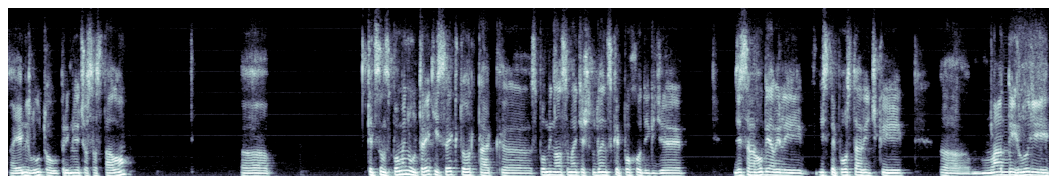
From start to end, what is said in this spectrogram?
A je mi ľúto úprimne, čo sa stalo. Keď som spomenul tretí sektor, tak e, spomínal som aj tie študentské pochody, kde, kde sa objavili isté postavičky e, mladých ľudí, e,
